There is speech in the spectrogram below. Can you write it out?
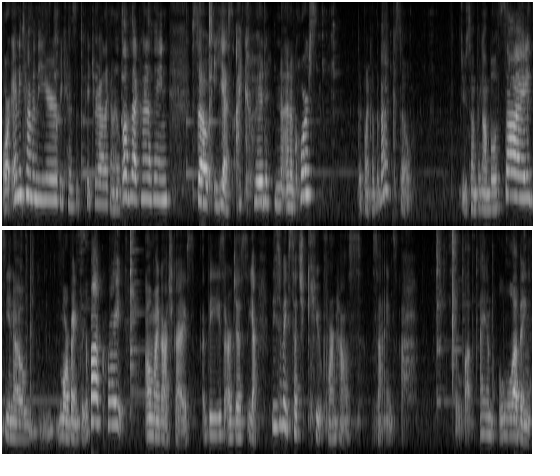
or any time of the year because it's patriotic and I love that kind of thing. So yes, I could, and of course, they're blank on the back, so do something on both sides, you know, more bang for your buck, right? Oh my gosh, guys. These are just, yeah, these make such cute farmhouse signs. Oh, I love, I am loving,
